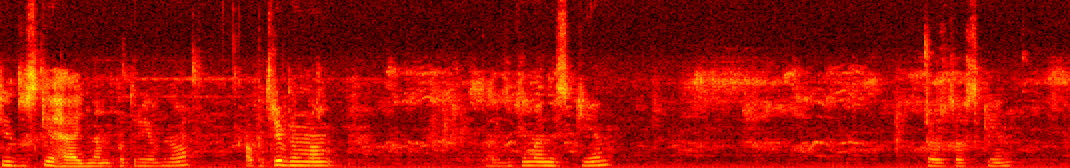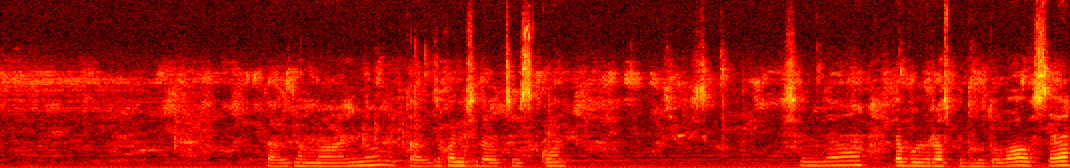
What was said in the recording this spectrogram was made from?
Ці доски геть нам потрібно. А потрібно нам. Так, який в мене скін. Що за скін? Так, нормально. Так, заходимо сюди в цей скон. Сюди. Я був раз підготував все.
